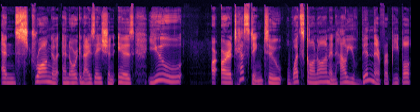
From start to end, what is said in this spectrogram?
and strong an organization is. You are, are attesting to what's gone on and how you've been there for people.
